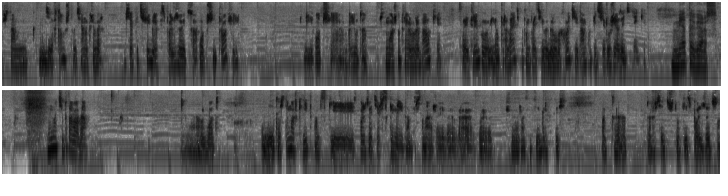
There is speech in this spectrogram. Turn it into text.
Что там идея в том, что у тебя, например, у всех этих играх используется общий профиль и общая валюта. Что можно, например, в рыбалке словить рыбу, ее продать, потом пойти в игру в охоте и там купить себе ружье за эти деньги. Метаверс. Ну, типа того, да. Вот. То есть ты можешь какие-то там ски, использовать те же скины там персонажей в, в, в, в разных играх. То есть вот э, тоже все эти штуки используются.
